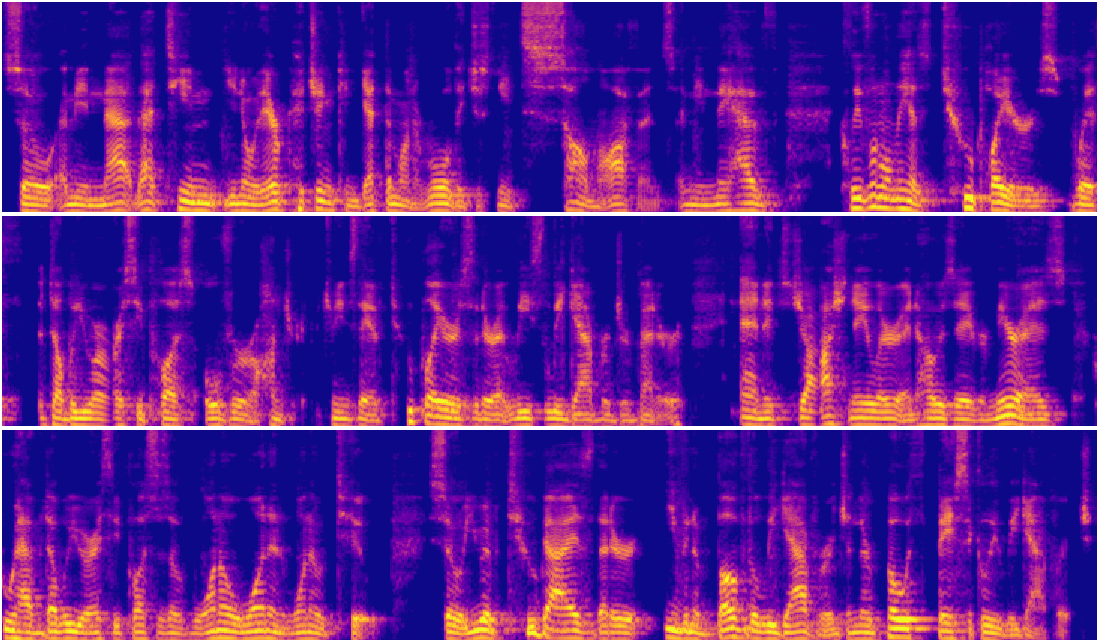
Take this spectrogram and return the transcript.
So I mean that that team, you know, their pitching can get them on a roll. They just need some offense. I mean, they have Cleveland only has two players with a WRC plus over 100, which means they have two players that are at least league average or better. And it's Josh Naylor and Jose Ramirez who have WRC pluses of 101 and 102. So you have two guys that are even above the league average, and they're both basically league average.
